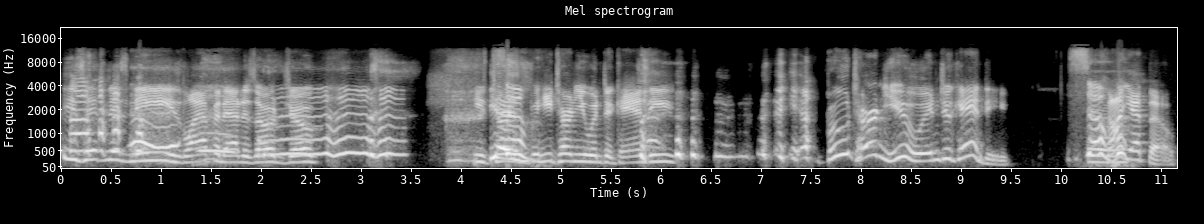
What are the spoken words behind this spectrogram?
he's, hitting his knee. He's laughing at his own joke. He's Yeah. he turned you into candy. yeah. Boo turned you into candy. so Not yet though.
